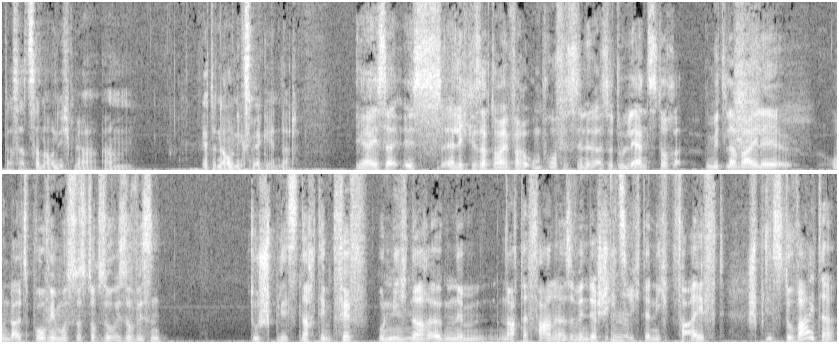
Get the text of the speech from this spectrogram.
das hat's dann auch nicht mehr, ähm, hätte dann auch nichts mehr geändert. Ja, ist, ist ehrlich gesagt auch einfach unprofessionell. Also du lernst doch mittlerweile und als Profi musst du es doch sowieso wissen, du spielst nach dem Pfiff und mhm. nicht nach irgendeinem, nach der Fahne. Also wenn der Schiedsrichter ja. nicht pfeift, spielst du weiter.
